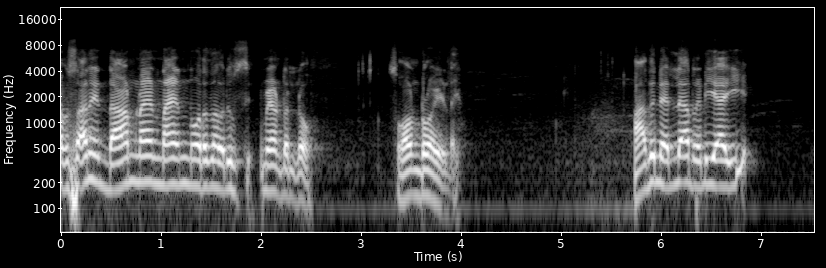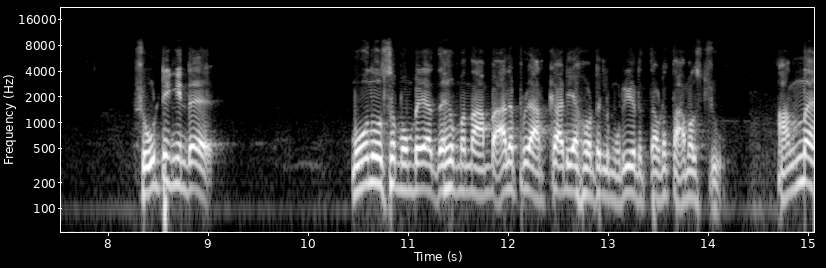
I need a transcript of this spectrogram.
അവസാനം ഡാം നയൻ നയൻ എന്ന് പറയുന്ന ഒരു സിനിമയുണ്ടല്ലോ സോൺട്രോയുടെ അതിനെല്ലാം റെഡിയായി ഷൂട്ടിങ്ങിന്റെ മൂന്ന് ദിവസം മുമ്പേ അദ്ദേഹം വന്ന ആലപ്പുഴ അർക്കാഡിയ ഹോട്ടലിൽ മുറിയെടുത്ത് അവിടെ താമസിച്ചു. അന്ന്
